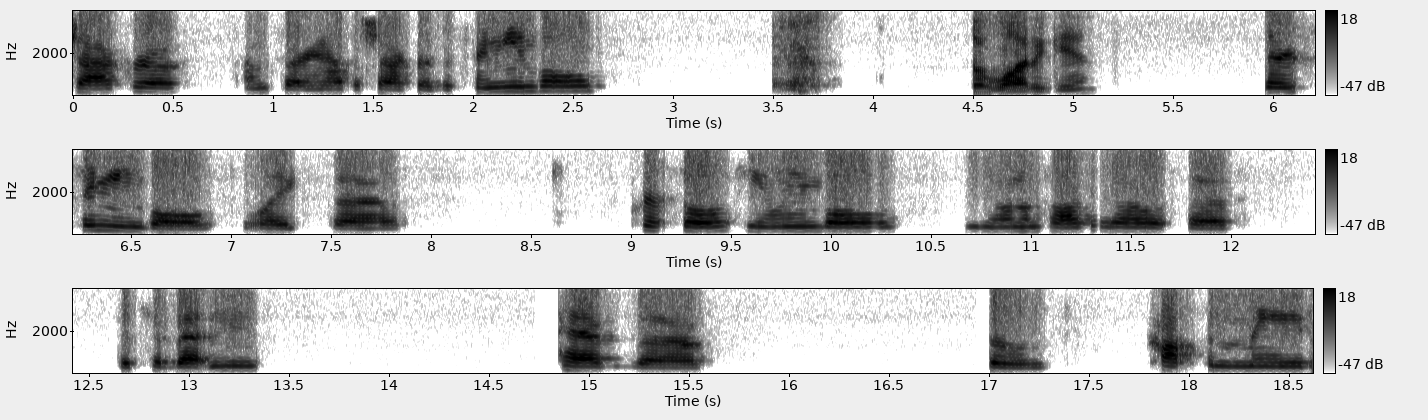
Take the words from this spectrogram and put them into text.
chakra? I'm sorry, not the chakra, the singing bowls. The what again? They're singing bowls, like the crystal healing bowls. You know what I'm talking about? The the Tibetans have the those custom made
